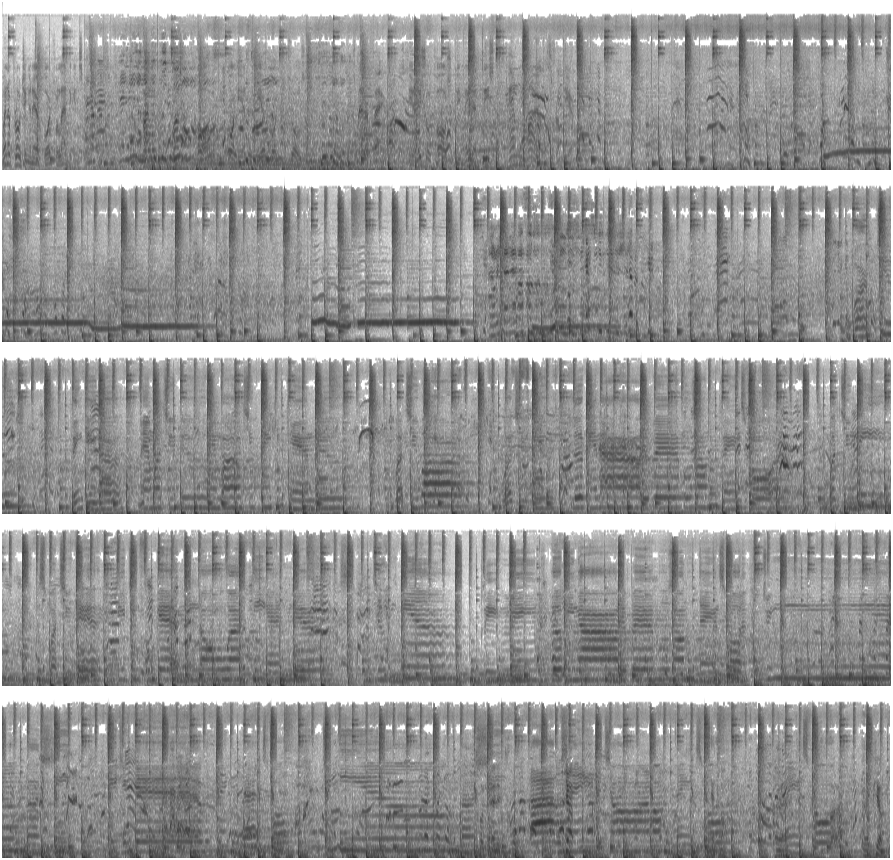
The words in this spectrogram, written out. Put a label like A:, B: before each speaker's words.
A: When approaching an airport for landing instructions, pilot must call before he enters the airport control zone.
B: все.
